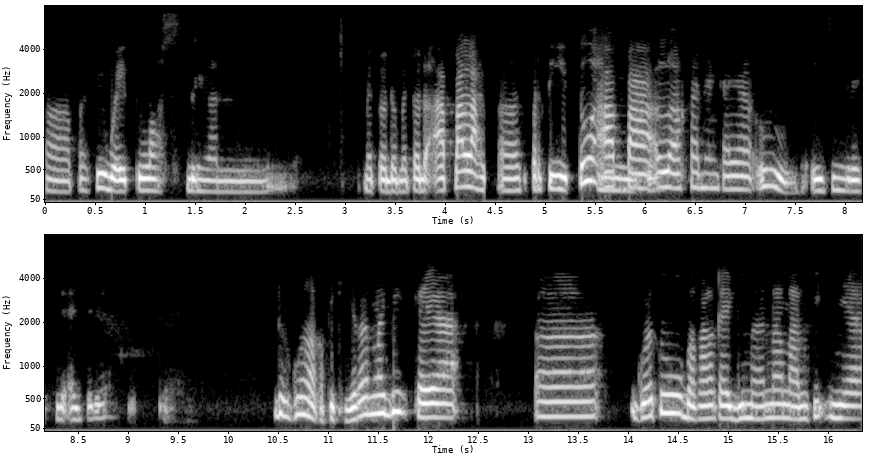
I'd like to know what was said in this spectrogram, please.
uh, apa sih weight loss dengan metode-metode apalah. Uh, seperti itu hmm. apa lo akan yang kayak uh aging gracefully aja deh. Duh, gue gak kepikiran lagi. Kayak uh, gue tuh bakal kayak gimana nantinya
